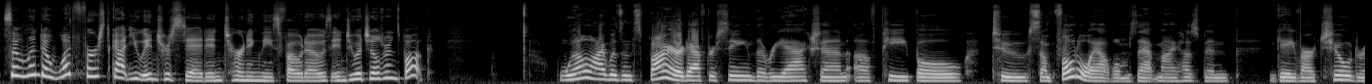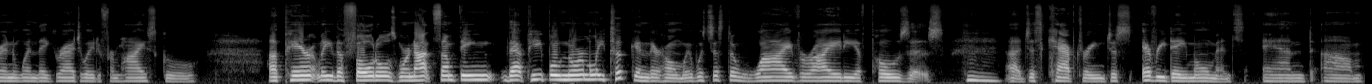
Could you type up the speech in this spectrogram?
So, Linda, what first got you interested in turning these photos into a children's book? Well, I was inspired after seeing the reaction of people to some photo albums that my husband gave our children when they graduated from high school. Apparently, the photos were not something that people normally took in their home. It was just a wide variety of poses, hmm. uh, just capturing just everyday moments and um,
